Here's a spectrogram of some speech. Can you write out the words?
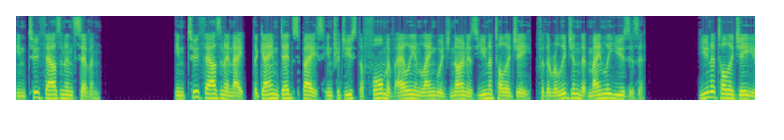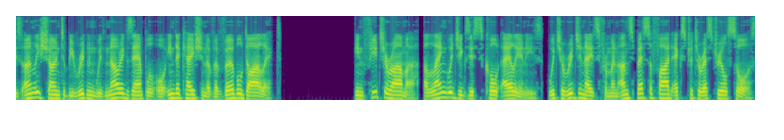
in 2007. In 2008, the game Dead Space introduced a form of alien language known as unitology, for the religion that mainly uses it. Unitology is only shown to be written with no example or indication of a verbal dialect. In Futurama, a language exists called Alienese, which originates from an unspecified extraterrestrial source.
